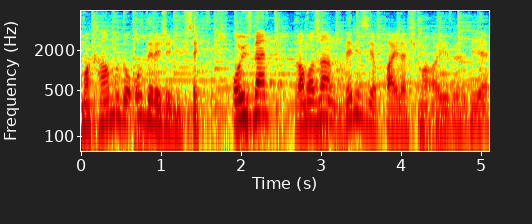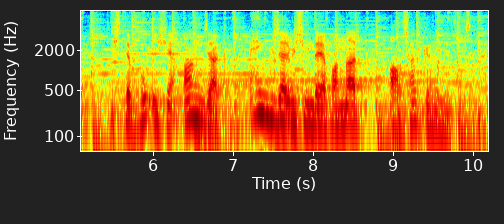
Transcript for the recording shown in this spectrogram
makamı da o derece yüksektir. O yüzden Ramazan deriz ya paylaşma ayıdır diye işte bu işi ancak en güzel biçimde yapanlar alçak gönüllü kimseler.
